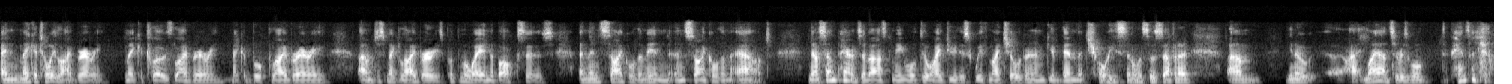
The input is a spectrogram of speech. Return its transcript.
and make a toy library. Make a clothes library, make a book library, um, just make libraries, put them away in the boxes, and then cycle them in and cycle them out. Now, some parents have asked me, well, do I do this with my children and give them the choice and all this sort of stuff? And I, um, you know, I, my answer is, well, depends on your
